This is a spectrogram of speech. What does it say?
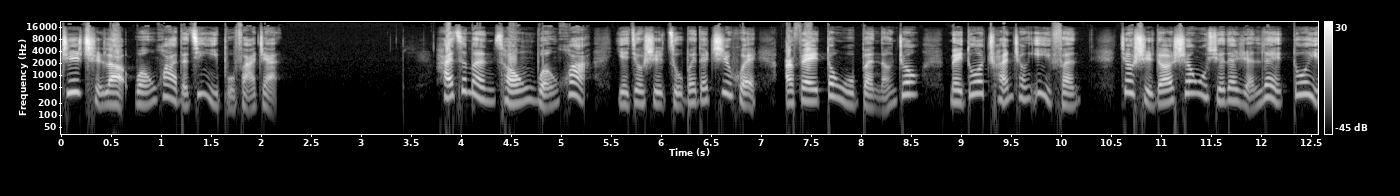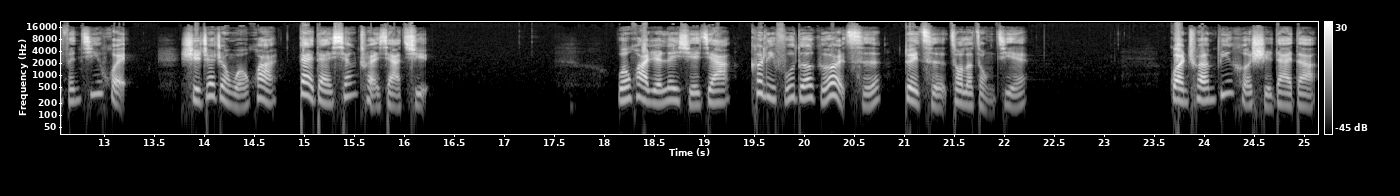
支持了文化的进一步发展。孩子们从文化，也就是祖辈的智慧，而非动物本能中每多传承一分，就使得生物学的人类多一分机会，使这种文化代代相传下去。文化人类学家克利福德·格尔茨对此做了总结：贯穿冰河时代的，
